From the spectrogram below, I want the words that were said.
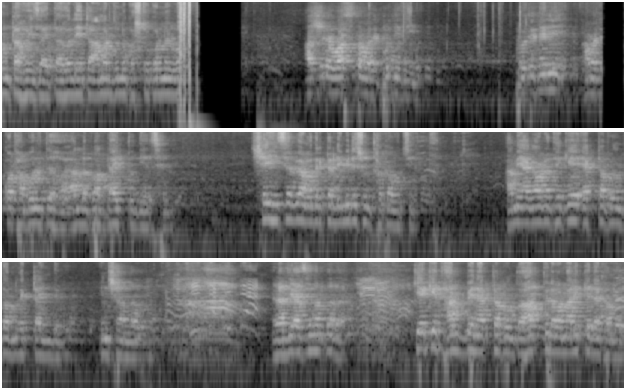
ঘণ্টা হয়ে যায়, তাহলে এটা আমার জন্য কষ্টকর নয় আসলে প্রতিদিন। প্রতিদিনই আমাদের কথা বলতে হয়, আল্লাহ পাক দায়িত্ব দিয়েছেন। সেই হিসাবে আমাদের একটা লিমিটেশন থাকা উচিত। আমি এগারোটা থেকে একটা পর্যন্ত আপনাদের টাইম দেব, ইনশাআল্লাহ। রাজি আছেন আপনারা? কে কে থাকবেন একটা পর্যন্ত? হাত তুলে আমার মালিককে দেখাবেন।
